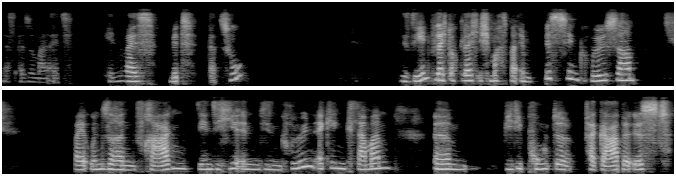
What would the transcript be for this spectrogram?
Das also mal als Hinweis mit dazu. Sie sehen vielleicht auch gleich, ich mache es mal ein bisschen größer. bei unseren Fragen sehen Sie hier in diesen grünen eckigen Klammern, ähm, wie die Punktevergabe ist.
